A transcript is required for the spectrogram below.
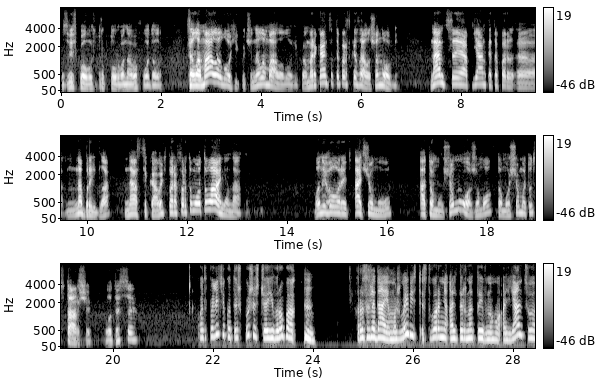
з військових структур вона виходила. Це ламало логіку чи не ламало логіку? Американці тепер сказали, шановні, нам ця п'янка тепер е, набридла, нас цікавить переформатування НАТО. Вони говорять: а чому? А тому, що можемо, тому що ми тут старші. От і все. От в політику ти ж пишеш, що Європа розглядає можливість створення альтернативного альянсу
